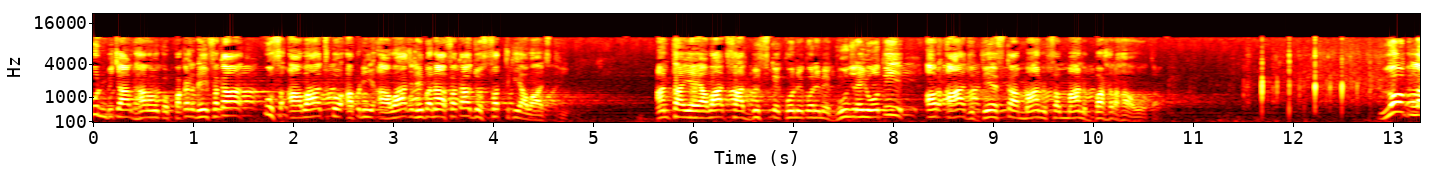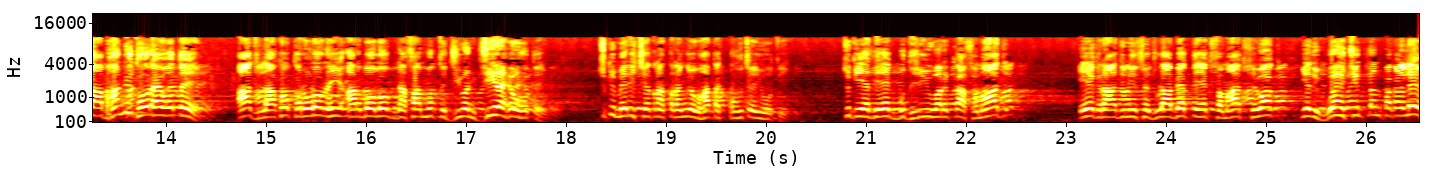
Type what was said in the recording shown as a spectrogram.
उन विचारधाराओं को पकड़ नहीं सका, उस आवाज़ को अपनी आवाज़ नहीं बना सका जो सत्य की आवाज़ थी। अंत यह आवाज़ साथ विश्व के कोने कोने में गूंज रही होती और आज देश का मान सम्मान बढ़ रहा होता। लोग लाभान्वित हो रहे होते। आज लाखों करोड़ों नहीं, अरबों लोग नशा मुक्त जीवन जी रहे होते। क्योंकि मेरी चेतना तरंगे वहाँ तक पहुँच रही होती। क्योंकि यदि एक बुद्धिजीवी वर्ग का समाज, एक राजनीति से जुड़ा व्यक्ति, एक समाज सेवक, यदि वह चिंतन पकड़ ले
